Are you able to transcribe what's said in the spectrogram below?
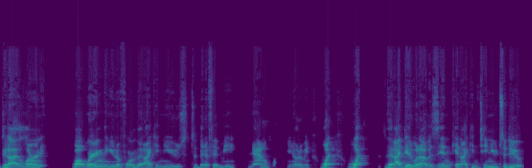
did I learn while wearing the uniform that I can use to benefit me now? Mm. You know what I mean? What what that I did when I was in can I continue to do?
